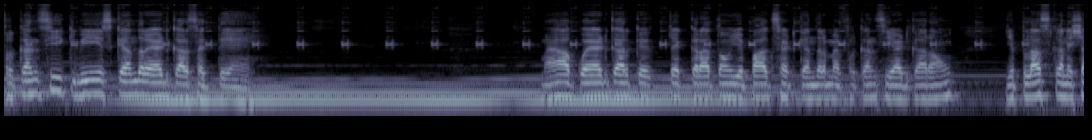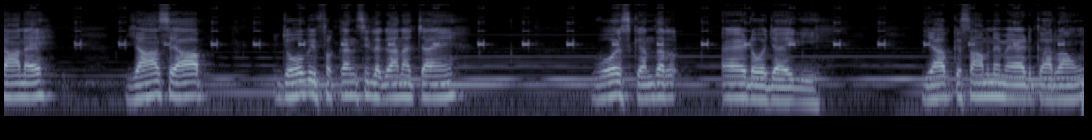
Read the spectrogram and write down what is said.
फ्रिक्वेंसी भी इसके अंदर ऐड कर सकते हैं। मैं आपको ऐड करके चेक कराता हूँ, ये पाक सेट के अंदर मैं फ्रिक्वेंसी ऐड कर रहा हूँ। ये प्लस का निशान है। यहाँ से आप जो भी फ्रिक्वेंसी लगाना चाहें, वो इसके अंदर ऐड हो जाएगी। ये आपके सामने मैं ऐड कर रहा हूँ।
